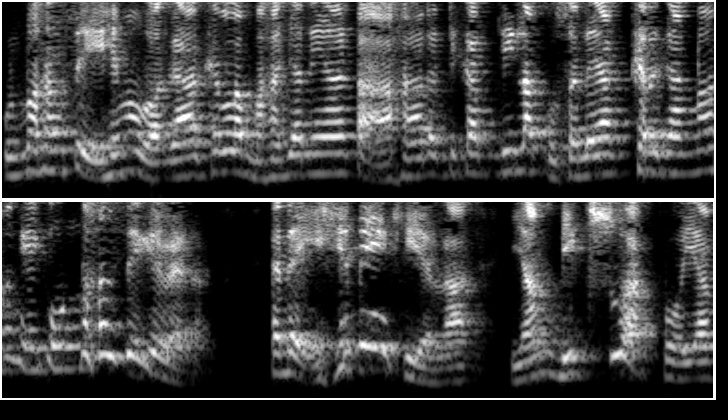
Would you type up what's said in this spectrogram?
උන්වහන්සේ එහෙම වගා කරලා මහජනයාට ආහාර ටිකක් දීලා කුසලයක් කරගන්නවා නම් ඒක උන්වහන්සේගේ වැඩක්. හැබැයි එහෙමයි කියලා යම් භික්ෂුවක් හෝ යම්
